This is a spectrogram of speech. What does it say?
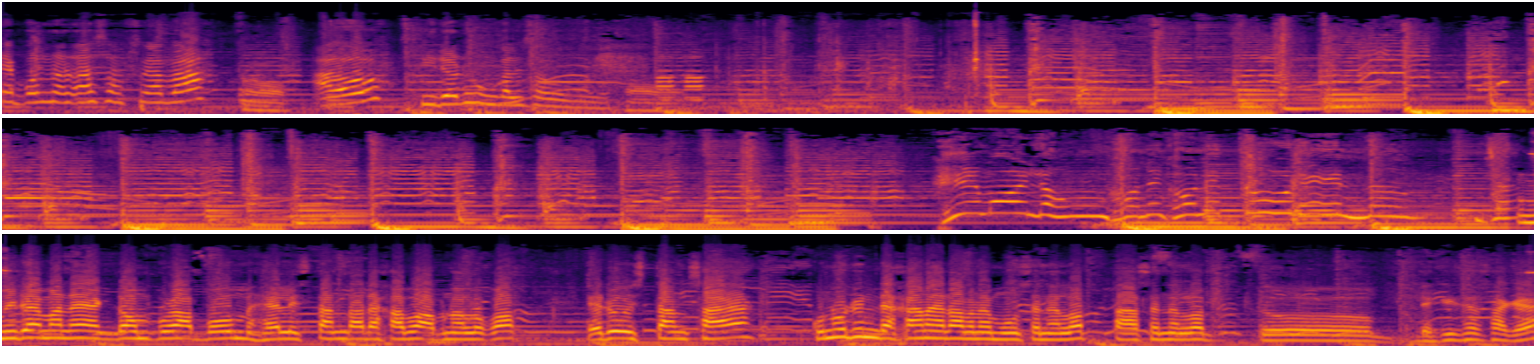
তেপন্নটা ছাবস্ক্ৰাইবাৰ অঁ। আৰু ভিডিঅ'টো সোনকালে চাব হ'ব জানি তুমি এতিয়া মানে একদম পুৰা বম হেল এটা দেখাব আপোনালোকক। এইটো ষ্টাণ্ড চাই। কোনোদিন দেখা নাই তাৰমানে মোৰ চেনেলত তাৰ চেনেলত তো দেখিছে চাগে।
